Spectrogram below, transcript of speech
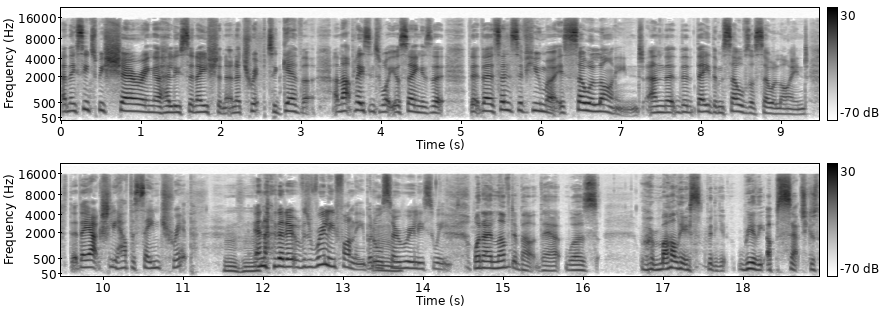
and they seem to be sharing a hallucination and a trip together. And that plays into what you're saying is that, that their sense of humor is so aligned and that, that they themselves are so aligned that they actually have the same trip. Mhm. And that it was really funny, but also Mm. really sweet. What I loved about that was where Molly is getting really upset. She goes,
